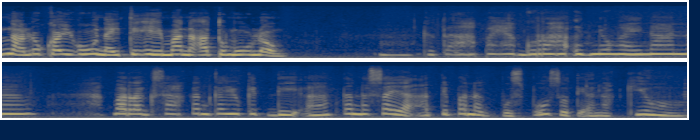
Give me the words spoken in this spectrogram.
Nalukay unay ti ima na atumulong. Kataapay aguraan nyo ngay nanang. Maragsakan kayo kit di at tanasaya at ti panagpuspuso ti anak yung.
